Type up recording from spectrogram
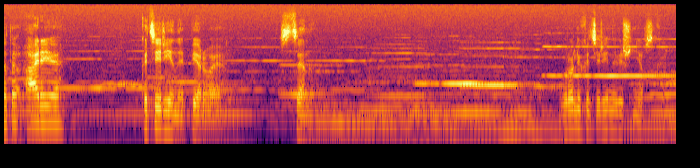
это ария Катерины, первая сцена. В роли Катерины Вишневской.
